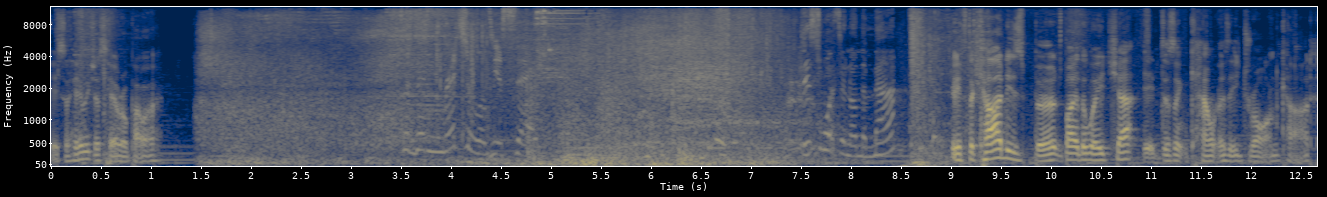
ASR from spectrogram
Okay, so here we just hero power. Forbidden rituals, you say? This wasn't on the map. If the card is burnt, by the way, chat, it doesn't count as a drawn card.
